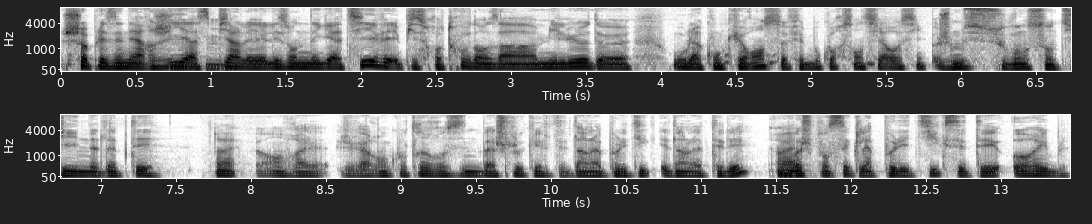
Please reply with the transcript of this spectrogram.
chope les énergies, Mhm. aspire les, les ondes négatives et puis se retrouve dans un milieu de, où la concurrence se fait beaucoup ressentir aussi. Je me suis souvent senti inadapté. Ouais. En vrai, j'avais rencontré Rosine Bachelot qui était dans la politique et dans la télé. Ouais. Moi, je pensais que la politique, c'était horrible.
